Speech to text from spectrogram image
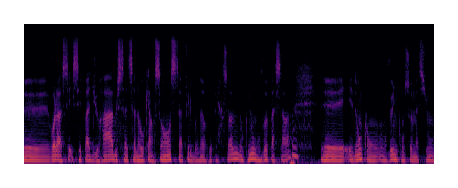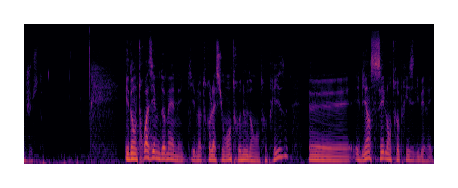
Euh, voilà, c'est pas durable, ça n'a aucun sens, ça fait le bonheur de personne. Donc nous, on veut pas ça. Mm. Euh, et, donc, on, veut une consommation juste. Et dans le troisième domaine, qui est notre relation entre nous dans l'entreprise, euh, eh bien, c'est l'entreprise libérée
